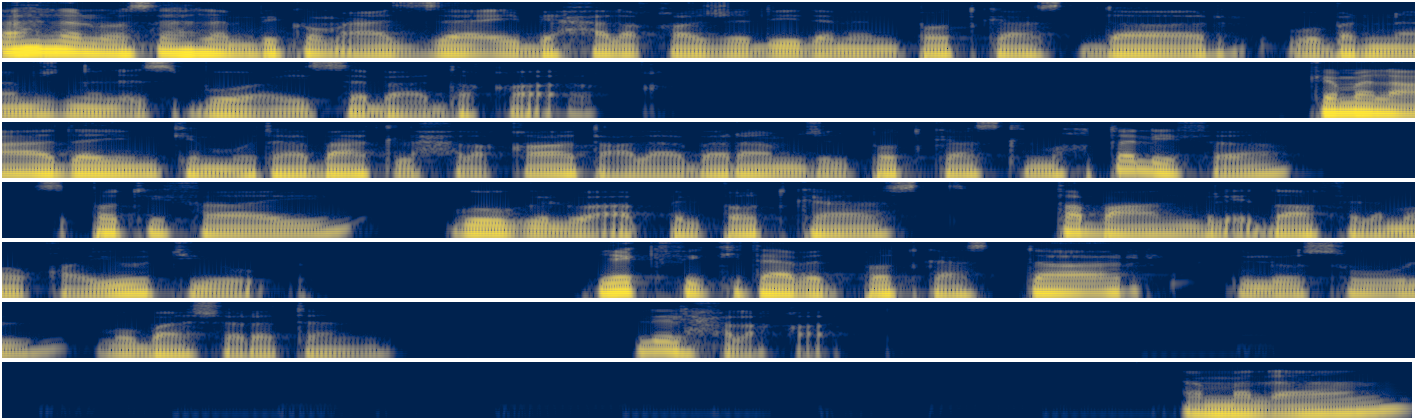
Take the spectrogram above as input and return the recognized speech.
أهلا وسهلا بكم أعزائي بحلقة جديدة من بودكاست دار وبرنامجنا الأسبوعي سبع دقائق. كما العادة يمكن متابعة الحلقات على برامج البودكاست المختلفة سبوتيفاي، جوجل وأبل بودكاست طبعا بالإضافة لموقع يوتيوب. يكفي كتابة بودكاست دار للوصول مباشرة للحلقات. أما الآن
